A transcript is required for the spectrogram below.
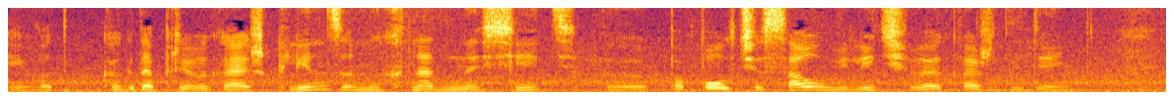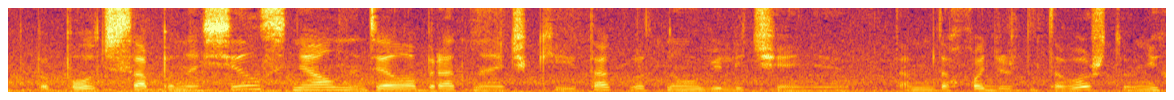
И вот когда привыкаешь к линзам, их надо носить э, по полчаса, увеличивая каждый день. По полчаса поносил, снял, надел обратно очки. И так вот на увеличение. Там доходишь до того, что в них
